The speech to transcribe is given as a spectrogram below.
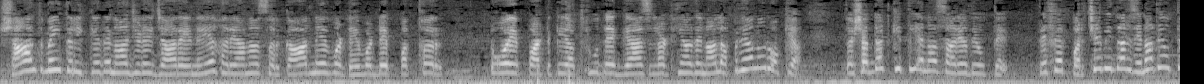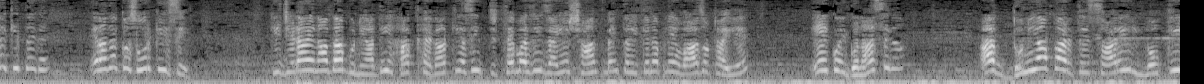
ਸ਼ਾਂਤਮਈ ਤਰੀਕੇ ਦੇ ਨਾਲ ਜਿਹੜੇ ਜਾ ਰਹੇ ਨੇ, ਹਰਿਆਣਾ ਸਰਕਾਰ ਨੇ ਵੱਡੇ ਵੱਡੇ ਪੱਥਰ ਟੋਏ ਪੱਟ ਕੇ ਅਥਰੂ ਦੇ ਗੈਸ ਲਠੀਆਂ ਦੇ ਨਾਲ ਆਪਣਿਆਂ ਨੂੰ ਰੋਕਿਆ, ਤਸ਼ੱਦਦ ਕੀਤੀ ਇਹਨਾਂ ਸਾਰਿਆਂ ਦੇ ਉੱਤੇ ਤੇ ਫਿਰ ਪਰਚੇ ਵੀ ਦਰਜ ਇਹਨਾਂ ਦੇ ਉੱਤੇ ਕੀਤੇ ਗਏ। ਇਹਨਾਂ ਦਾ ਕਸੂਰ ਕੀ ਸੀ? ਕਿ ਜਿਹੜਾ ਇਹਨਾਂ ਦਾ ਬੁਨਿਆਦੀ ਹੱਕ ਹੈਗਾ ਕਿ ਅਸੀਂ ਜਿੱਥੇ ਮਰਜ਼ੀ ਜਾਈਏ ਸ਼ਾਂਤਮਈ ਤਰੀਕੇ ਨਾਲ ਆਪਣੀ ਆਵਾਜ਼ ਉਠਾਈਏ, ਇਹ ਕੋਈ ਗੁਨਾਹ ਸੀਗਾ? ਆ ਦੁਨੀਆ ਭਰ ਦੇ ਸਾਰੇ ਲੋਕੀ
